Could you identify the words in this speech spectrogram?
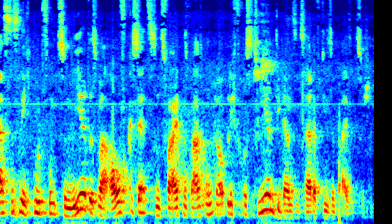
erstens nicht gut funktioniert, es war aufgesetzt und zweitens war es unglaublich frustrierend, die ganze Zeit auf diese Weise zu schauen.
